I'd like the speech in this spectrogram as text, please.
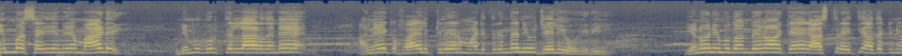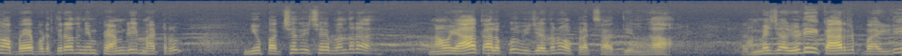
ನಿಮ್ಮ ಸಹಿನೇ ಮಾಡಿ, ನಿಮಗೆ ಗುರ್ತಿಲ್ಲಾರ್ದೇ ಅನೇಕ ಫೈಲ್ ಕ್ಲಿಯರ್ ಮಾಡಿದ್ರಿಂದ ನೀವು ಜೈಲಿಗೆ ಹೋಗಿರಿ. ಏನೋ ನಿಮ್ಮದೊಂದೇನೋ ಕೈಯಾಗ ಅಸ್ತ್ರ ಐತಿ, ಅದಕ್ಕೆ ನೀವು ಭಯ ಪಡ್ತೀರ ಅದು ನಿಮ್ಮ ಫ್ಯಾಮ್ಲಿ ಮ್ಯಾಟ್ರು. ನೀವು ಪಕ್ಷದ ವಿಷಯ ಬಂದ್ರೆ ನಾವು ಯಾವ ಕಾಲಕ್ಕೂ ವಿಜೇಂದ್ರನೂ ಒಪ್ಪಳಕ್ಕೆ ಸಾಧ್ಯ ಇಲ್ಲ. ಅವ್ರು ಇಡೀ ಕಾರ್ ಇಡೀ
